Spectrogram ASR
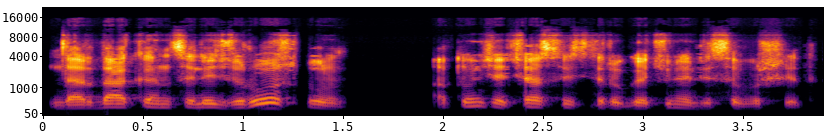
Dar dacă înțelegi rostul, atunci aceasta este rugăciune de săvârșit.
